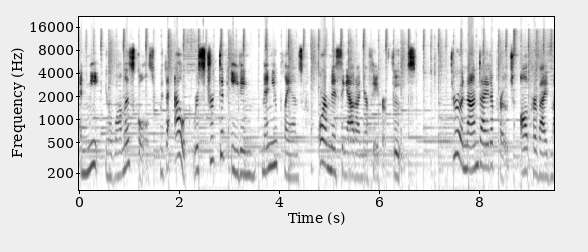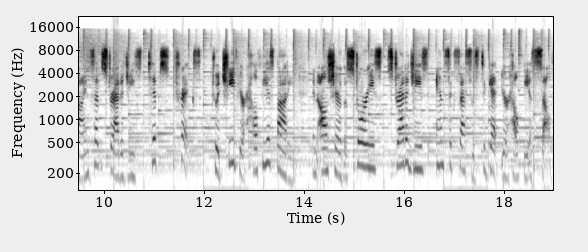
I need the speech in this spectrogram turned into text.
and meet your wellness goals without restrictive eating, menu plans, or missing out on your favorite foods. Through a non diet approach, I'll provide mindset strategies, tips, tricks to achieve your healthiest body, and I'll share the stories, strategies, and successes to get your healthiest self.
